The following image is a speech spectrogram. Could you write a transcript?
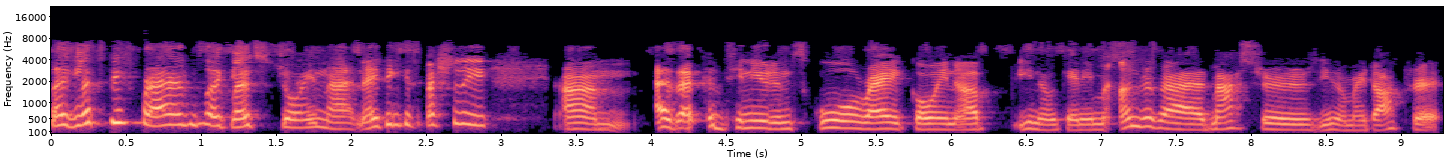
like let's be friends, like let's join that. And I think especially um, as I continued in school, right, going up, you know, getting my undergrad, master's, you know, my doctorate,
